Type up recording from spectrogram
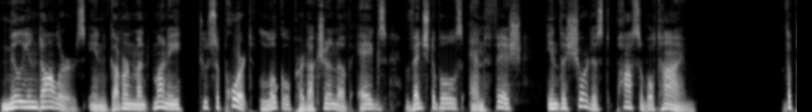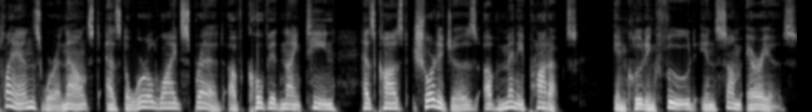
million in government money to support local production of eggs, vegetables, and fish in the shortest possible time. The plans were announced as the worldwide spread of COVID-19 has caused shortages of many products, including food in some areas.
